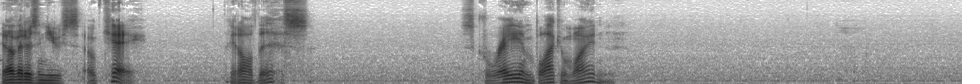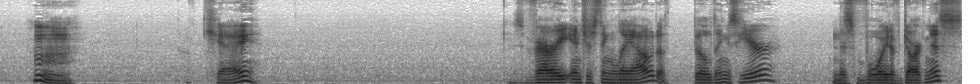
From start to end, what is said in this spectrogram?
The elevator's in use. Okay. Look at all this. It's gray and black and white. And... Hmm. Okay. This very interesting layout of buildings here. In this void of darkness.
